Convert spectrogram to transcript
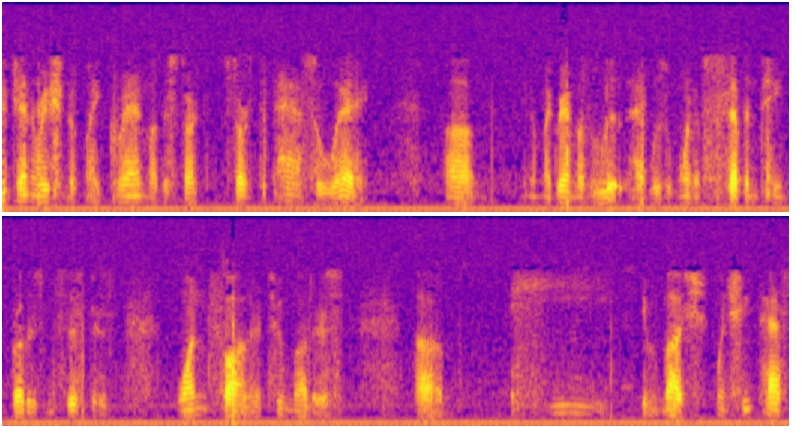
the generation of my grandmother starts starts to pass away. Um, you know, my grandmother lived, was one of 17 brothers and sisters, one father, two mothers. Um, he, much when she passed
